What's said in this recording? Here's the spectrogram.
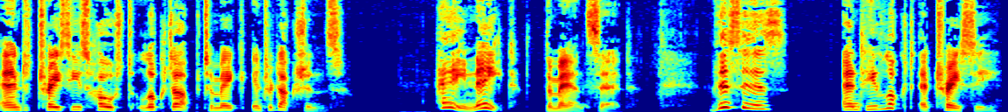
and Tracy's host looked up to make introductions. Hey, Nate, the man said. This is. And he looked at Tracy.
